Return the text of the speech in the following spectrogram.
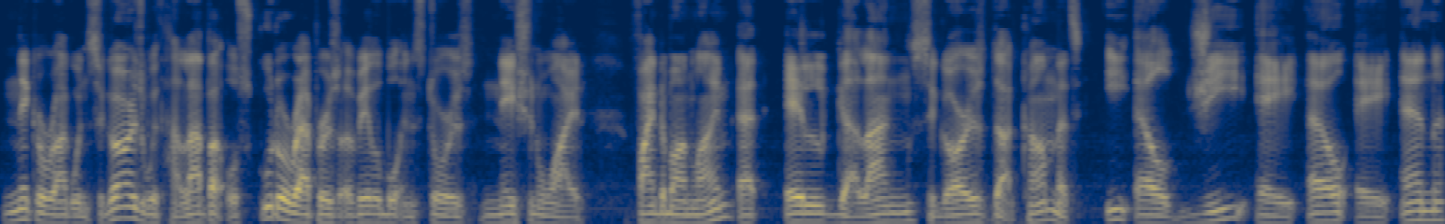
Nicaraguan cigars with Jalapa Oscuro wrappers available in stores nationwide. Find them online at elgalancigars.com. That's E L G A L A N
